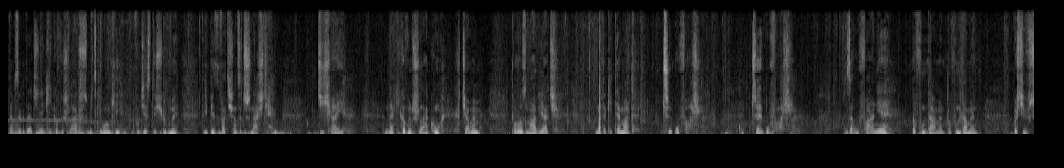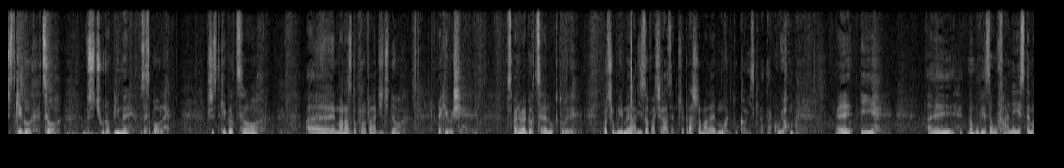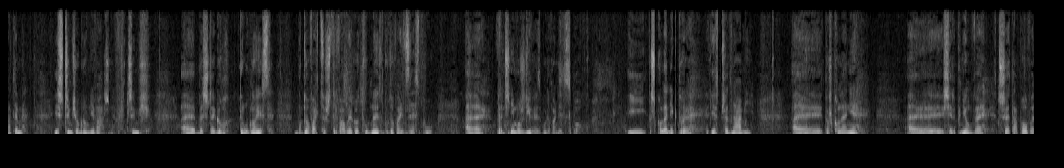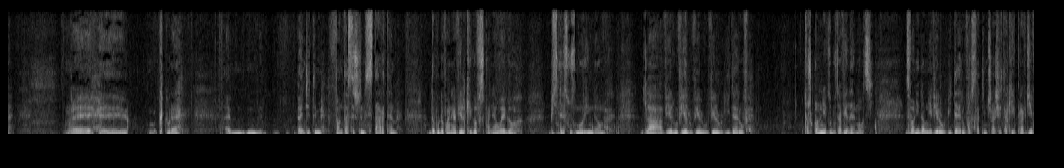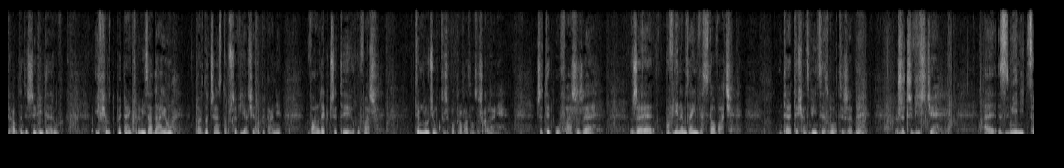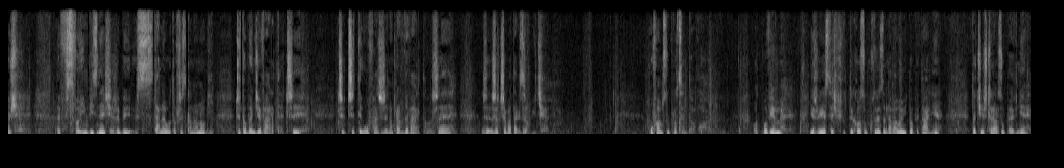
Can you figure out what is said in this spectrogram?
Witam serdecznie, Kikowy Szlak, Subickie Łąki, 27 lipiec 2013. Dzisiaj na Kikowym Szlaku chciałem porozmawiać na taki temat, czy ufasz? Czy ufasz? Zaufanie to fundament, to fundament właściwie wszystkiego, co w życiu robimy w zespole. Wszystkiego, co e, ma nas doprowadzić do jakiegoś wspaniałego celu, który potrzebujemy realizować razem. Przepraszam, ale muchy tu końskie atakują. E, I e, no mówię, zaufanie jest tematem, jest czymś ogromnie ważnym, czymś e, bez czego trudno jest budować coś trwałego, trudno jest budować zespół, wręcz niemożliwe jest budowanie zespołu. I szkolenie, które jest przed nami, to szkolenie sierpniowe, trzyetapowe, które będzie tym fantastycznym startem do budowania wielkiego, wspaniałego biznesu z Morindą dla wielu, wielu, wielu, wielu liderów. To szkolenie wzbudza wiele emocji. Dzwoni do mnie wielu liderów w ostatnim czasie, takich prawdziwych, autentycznych liderów i wśród pytań, które mi zadają, bardzo często przewija się to pytanie Waldek, czy ty ufasz tym ludziom, którzy poprowadzą to szkolenie? Czy ty ufasz, że, że powinienem zainwestować te 1500 zł, żeby rzeczywiście zmienić coś w swoim biznesie, żeby stanęło to wszystko na nogi. Czy to będzie warte? Czy, czy, czy ty ufasz, że naprawdę warto, że, że, że trzeba tak zrobić? Ufam stuprocentowo. Odpowiem, jeżeli jesteś wśród tych osób, które zadawały mi to pytanie, to ci jeszcze raz upewnię.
